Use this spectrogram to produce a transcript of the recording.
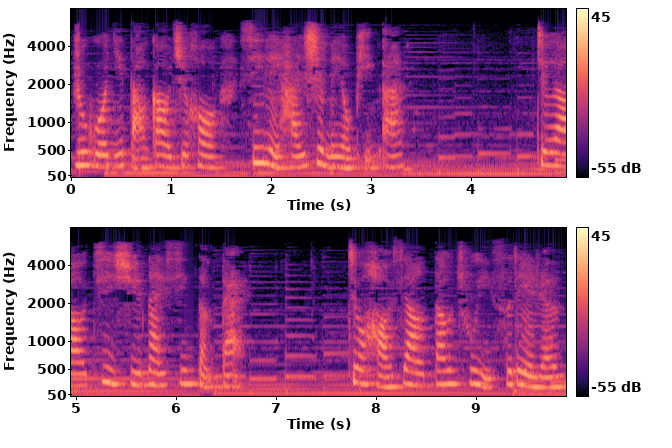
如果你祷告之后心里还是没有平安，就要继续耐心等待，就好像当初以色列人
